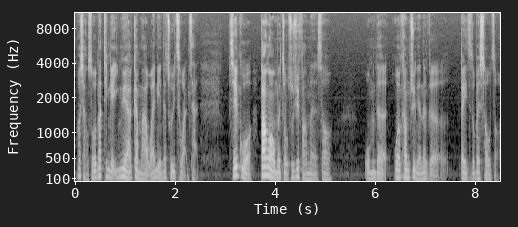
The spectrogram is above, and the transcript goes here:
我想说，那听个音乐啊，干嘛？晚点再出去吃晚餐。结果傍晚我们走出去房门的时候，我们的 Welcome Drink 的那个杯子都被收走了。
